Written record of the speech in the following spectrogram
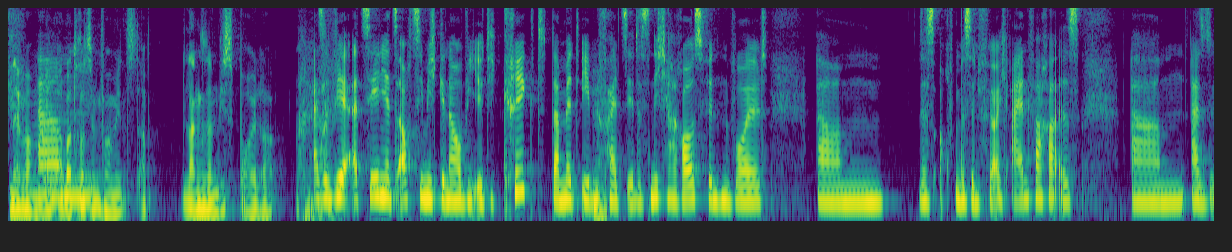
Nevermind, aber Ähm, trotzdem kommen jetzt ab, langsam die Spoiler. Also wir erzählen jetzt auch ziemlich genau, wie ihr die kriegt, damit eben, Ja. falls ihr das nicht herausfinden wollt, ähm, das auch ein bisschen für euch einfacher ist. Ähm, also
